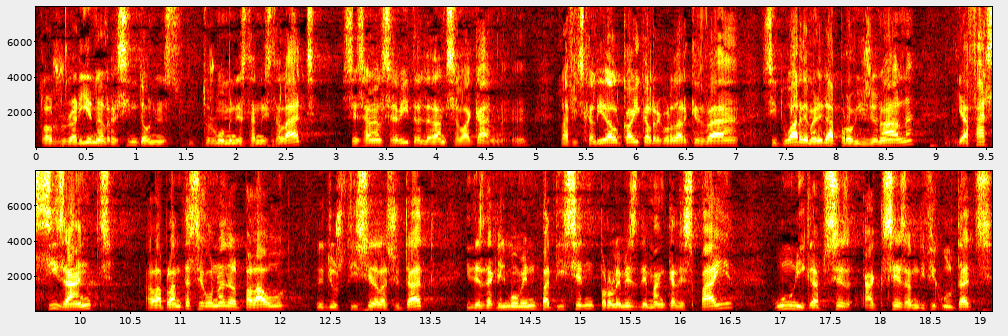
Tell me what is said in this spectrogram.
clausurarien el recinte on en tots moments estan instal·lats, cessant el servei i traslladant-se a Alacant. Eh? La Fiscalia del COI cal recordar que es va situar de manera provisional ja fa sis anys a la planta segona del Palau de Justícia de la ciutat i des d'aquell moment pateixen problemes de manca d'espai, un únic accés, amb dificultats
